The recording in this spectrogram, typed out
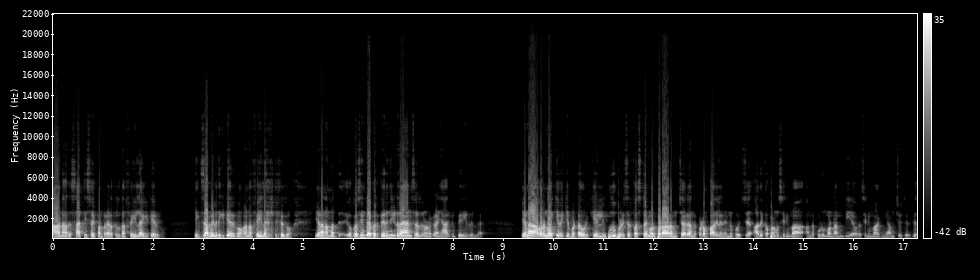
ஆனால் அதை சாட்டிஸ்ஃபை பண்ணுற இடத்துல தான் ஃபெயில் ஆகிட்டே இருக்கும். எக்ஸாம் எழுதிக்கிட்டே இருக்கும் ஆனால் ஃபெயில் ஆகிட்டே இருக்கும். ஏன்னா நம்ம கொஸ்டின் பேப்பர் தெரிஞ்சுக்கிட்டு தான் ஆன்சர் எழுதணும் நினைக்கிறோம். யாருக்கும் தெரியறதில்ல. ஏன்னா அவரை நோக்கி வைக்கப்பட்ட ஒரு கேள்வி. புது ப்ரொடியூசர் ஃபர்ஸ்ட் டைம் ஒரு படம் ஆரம்பிச்சாரு. அந்த படம் பாதியில் நின்று போச்சு. அதுக்கப்புறமும் சினிமா அந்த குடும்பம் நம்பி அவரை சினிமாக்கு இங்கே அமுச்சு வச்சிருக்கு.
